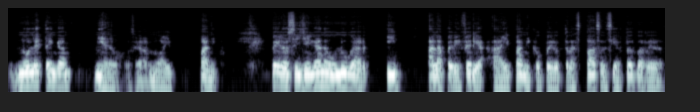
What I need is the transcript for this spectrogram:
no, le tengan miedo, o sea, no hay pánico. Pero si llegan a un lugar y a la periferia hay pánico, pero traspasan ciertas barreras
